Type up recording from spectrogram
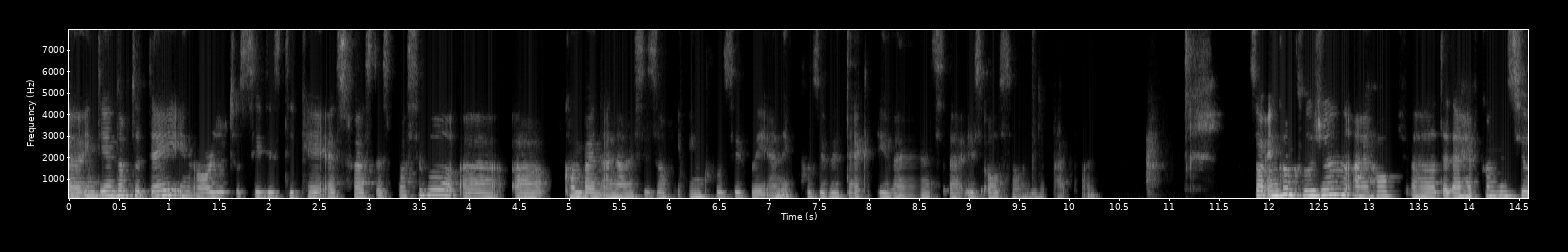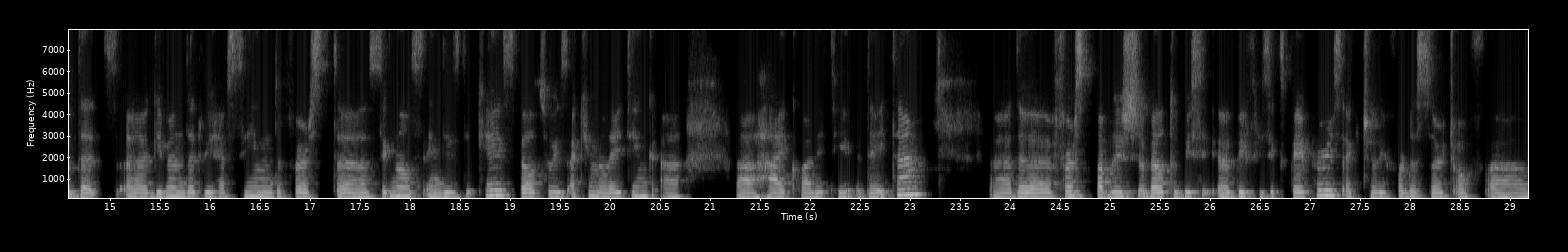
uh, in the end of the day, in order to see this decay as fast as possible, uh, combined analysis of inclusively and exclusively tagged events uh, is also in the pipeline. So in conclusion, I hope uh, that I have convinced you that uh, given that we have seen the first signals in these decays, Belle 2 is accumulating high quality data. Uh, the first published Belle 2 uh, B, physics paper is actually for the search of uh,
